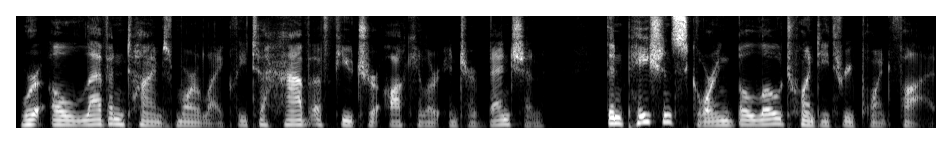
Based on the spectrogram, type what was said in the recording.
were 11 times more likely to have a future ocular intervention than patients scoring below 23.5,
